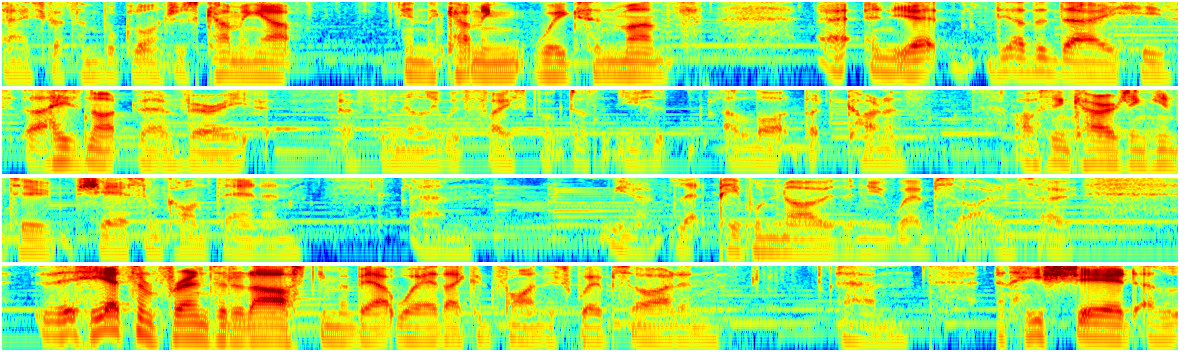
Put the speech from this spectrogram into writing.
uh, he's got some book launches coming up in the coming weeks and months. Uh, and yet, the other day, he's uh, he's not uh, very uh, familiar with Facebook, doesn't use it a lot, but kind of, I was encouraging him to share some content and um, you know let people know the new website. And so he had some friends that had asked him about where they could find this website, and um, and he shared a,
